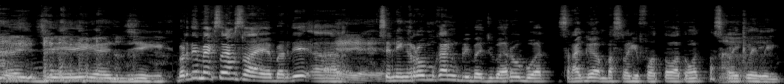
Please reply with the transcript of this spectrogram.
Anjing. Anjing. Berarti make sense lah ya. Berarti uh, Iya, iya, iya. Sending Room kan beli baju baru buat seragam pas lagi foto atau pas lagi keliling.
